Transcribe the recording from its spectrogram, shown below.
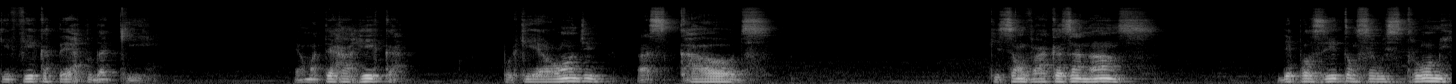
que fica perto daqui. É uma terra rica, porque é onde as Calds, que são vacas anãs, depositam seu estrume.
